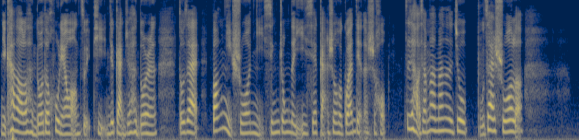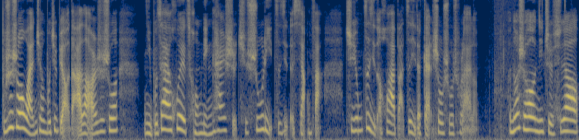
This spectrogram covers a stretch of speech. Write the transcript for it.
你看到了很多的互联网嘴替，你就感觉很多人都在帮你说你心中的一些感受和观点的时候，自己好像慢慢的就不再说了。不是说完全不去表达了，而是说你不再会从零开始去梳理自己的想法，去用自己的话把自己的感受说出来了。很多时候，你只需要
